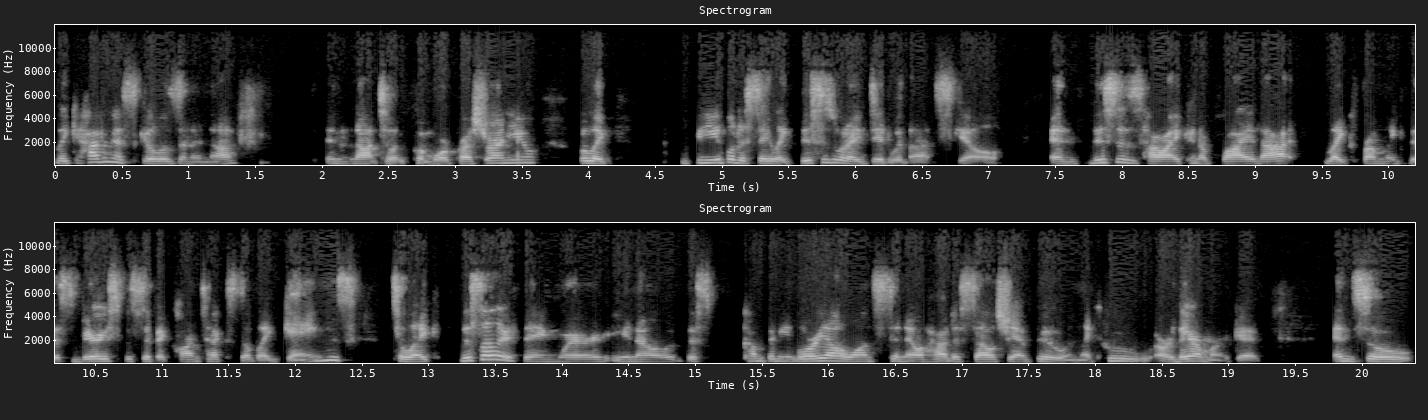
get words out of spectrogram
like having a skill isn't enough, and not to like put more pressure on you, but like be able to say like this is what I did with that skill, and this is how I can apply that like from like this very specific context of like gangs to like this other thing where you know this company L'Oreal wants to know how to sell shampoo and like who are their market, and so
